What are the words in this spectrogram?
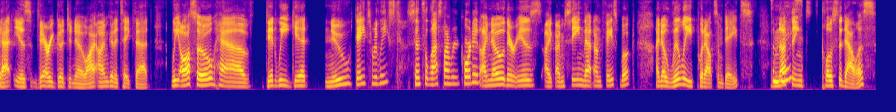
That is very good to know. I, I'm going to take that. We also have, did we get new dates released since the last time we recorded? I know there is, I, I'm seeing that on Facebook. I know Lilly put out some dates, Some nothing dates? close to Dallas.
